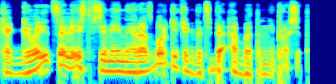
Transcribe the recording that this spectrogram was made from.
Как говорится, лезть в семейные разборки, когда тебя об этом не просят.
